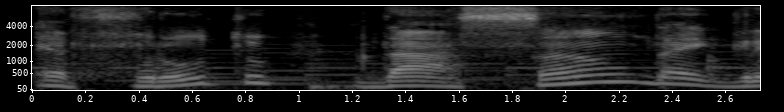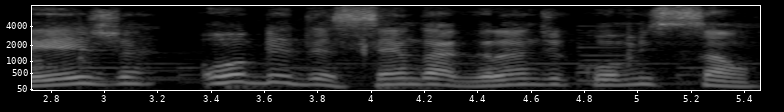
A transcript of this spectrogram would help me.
é fruto da ação da igreja obedecendo à grande comissão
